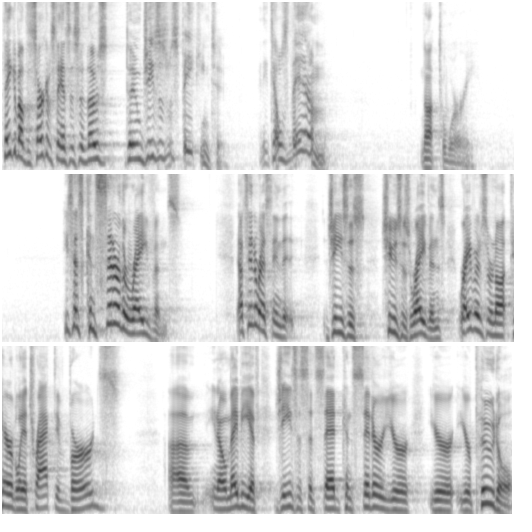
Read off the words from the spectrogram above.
think about the circumstances of those to whom Jesus was speaking to. And he tells them not to worry. He says, Consider the ravens. Now, it's interesting that Jesus chooses ravens. Ravens are not terribly attractive birds. Uh, you know, maybe if Jesus had said, consider your, your, your poodle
